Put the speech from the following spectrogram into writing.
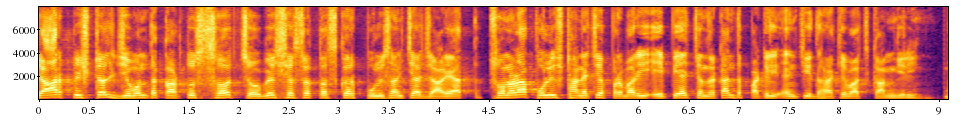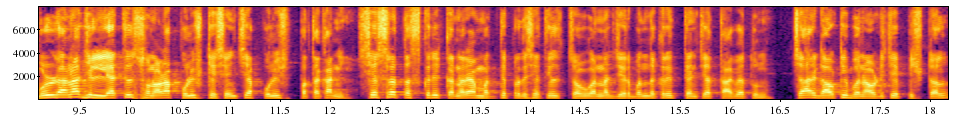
चार पिस्टल जिवंत काडतूस सह चौघे शस्त्र तस्कर पोलिसांच्या जाळ्यात सोनाळा पोलीस ठाण्याचे प्रभारी एपीआय चंद्रकांत पाटील यांची धडाकेबाज कामगिरी. बुलढाणा जिल्ह्यातील सोनाळा पोलीस स्टेशनच्या पोलीस पथकाने शस्त्र तस्करी करणाऱ्या मध्य प्रदेशातील चौघांना जेरबंद करीत त्यांच्या ताब्यातून चार गावठी बनावटीचे पिस्टल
